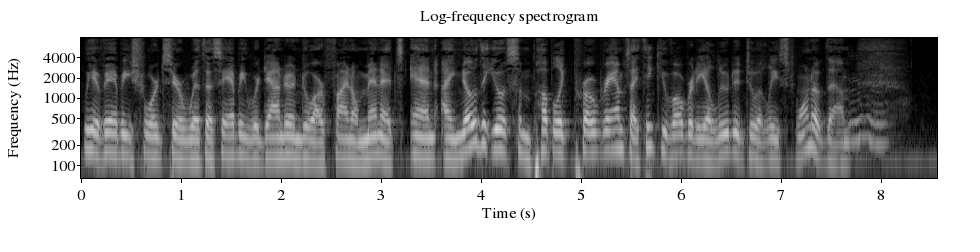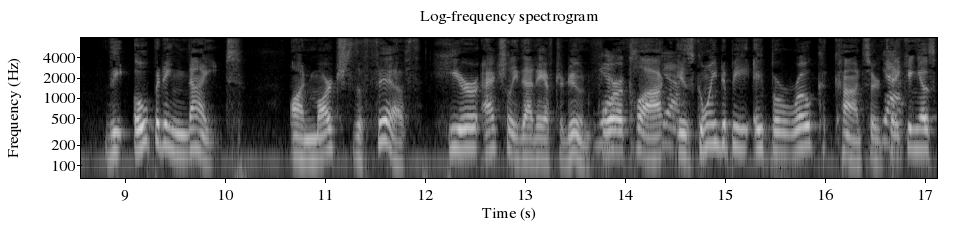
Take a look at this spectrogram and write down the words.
We have Abby Schwartz here with us. Abby, we're down into our final minutes, and I know that you have some public programs. I think you've already alluded to at least one of them. Mm-hmm. The opening night on March the 5th here actually that afternoon, four o'clock, yes. is going to be a Baroque concert, yes. taking us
